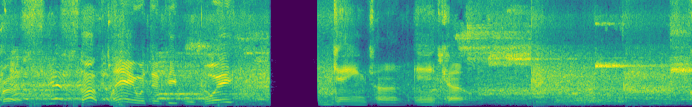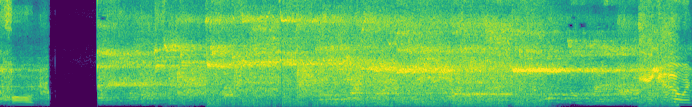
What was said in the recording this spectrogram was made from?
Bruh, stop playing with them people, boy. Game time and count. Called. Ant Cowan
